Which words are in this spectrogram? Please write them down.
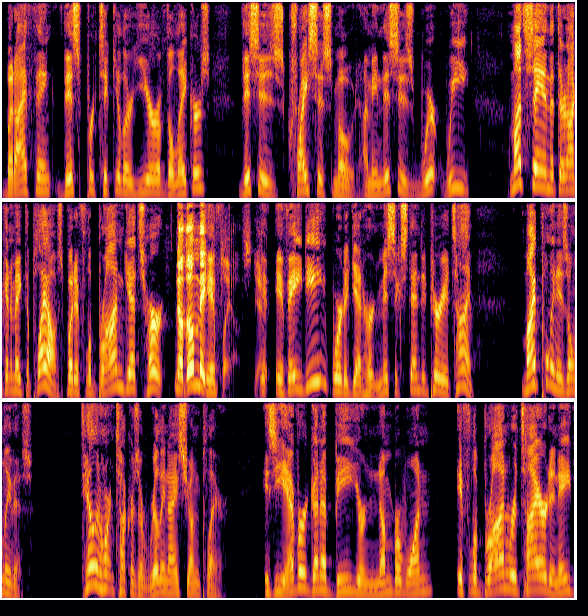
But I think this particular year of the Lakers, this is crisis mode. I mean, this is we're, we. I'm not saying that they're not going to make the playoffs, but if LeBron gets hurt, No, they'll make if, the playoffs. Yeah. if, if AD were to get hurt and miss extended period of time, my point is only this: Taylor Horton Tucker's a really nice young player. Is he ever going to be your number one? If LeBron retired and AD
